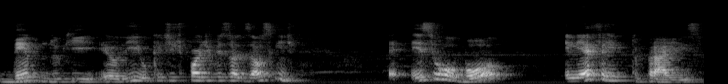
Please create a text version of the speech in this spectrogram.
dentro do que eu li, o que a gente pode visualizar é o seguinte: esse robô ele é feito para isso,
